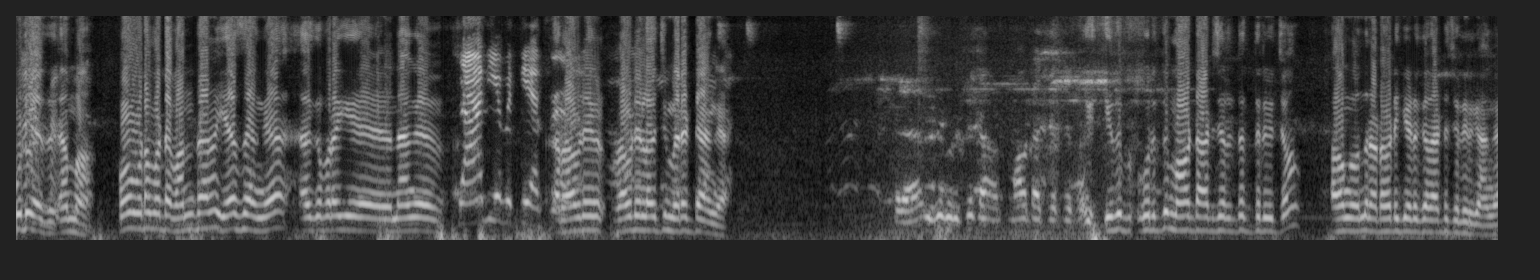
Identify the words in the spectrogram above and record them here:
முடியாது. ஆமா. போக விட மாட்டேன். வந்தாலும் ஏசாங்க அதுக்கு பிறகு நாங்க. ரவுடி ரவுடியில வச்சு மிரட்டாங்க இது குறித்து மாவட்ட ஆட்சியர் இது குறித்து மாவட்ட ஆட்சியர்கிட்ட தெரிவிச்சோம். அவங்க வந்து நடவடிக்கை எடுக்கதாட்டு சொல்லியிருக்காங்க.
